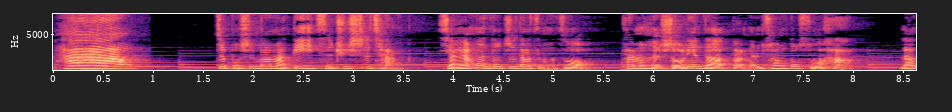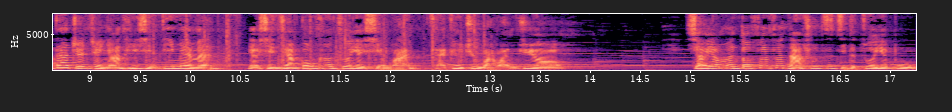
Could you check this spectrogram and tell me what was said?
好。这不是妈妈第一次去市场。小羊们都知道怎么做，他们很熟练的把门窗都锁好。老大卷卷羊提醒弟妹们，要先将功课作业写完，才可以去玩玩具哦。小羊们都纷纷拿出自己的作业簿，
